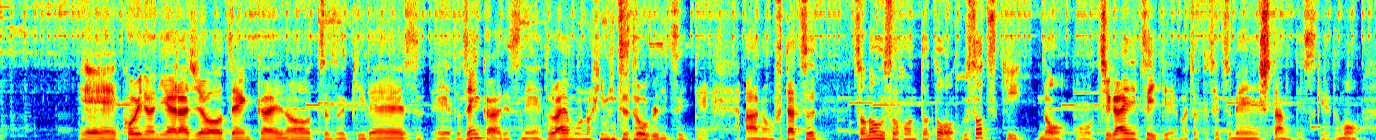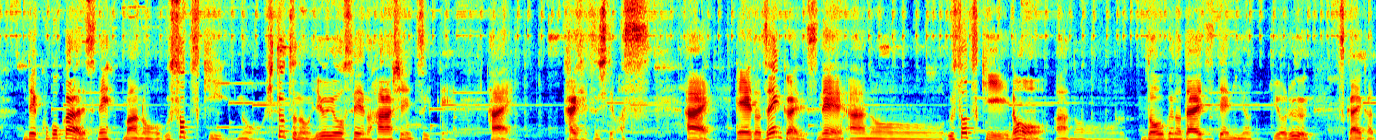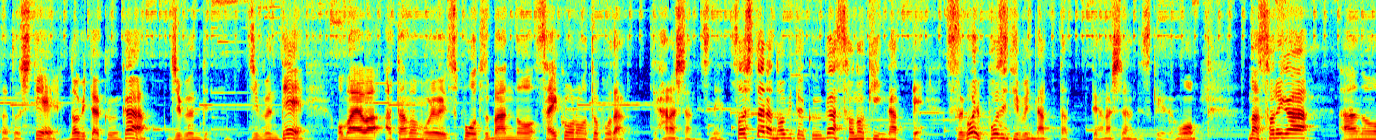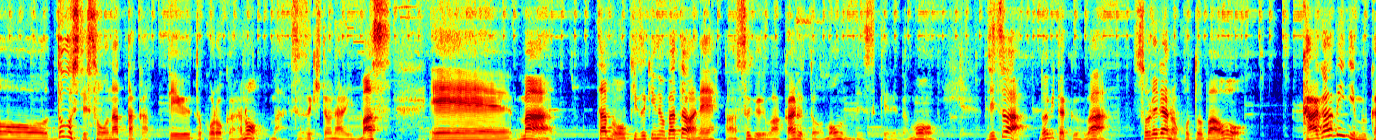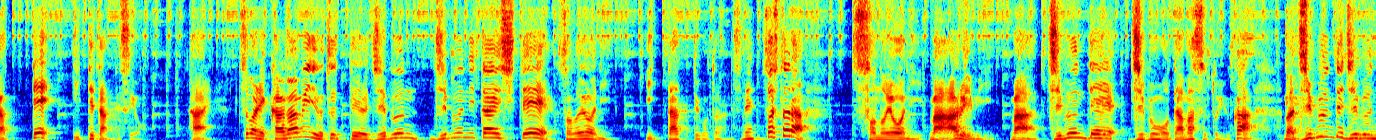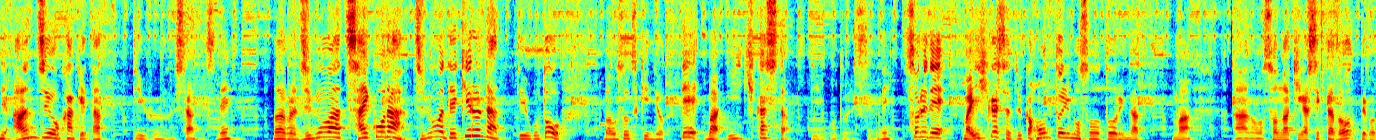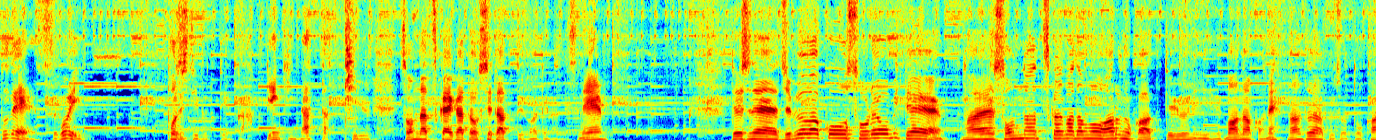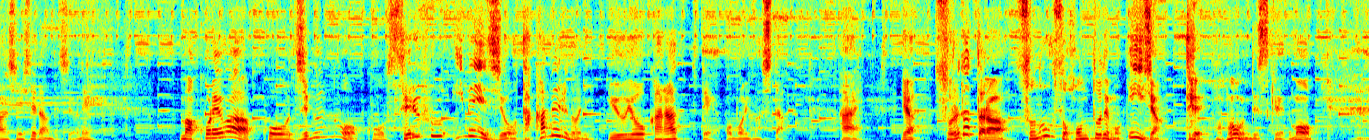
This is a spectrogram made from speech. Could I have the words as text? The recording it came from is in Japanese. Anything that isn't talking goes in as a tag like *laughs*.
えー、恋のニアラジオ前回の続きです。えっ、と、前回はですね、ドラえもんの秘密道具について、あの、二つ、その嘘本当と嘘つきの違いについて、まあ、ちょっと説明したんですけれども、で、ここからですね、まあ、あの、嘘つきの一つの有用性の話について、はい、解説してます。はい。えー、と、前回ですね、あのー嘘つきの、あのー道具の大辞典による使い方として、のび太くんが自分で、自分で、お前は頭も良いスポーツ万能最高の男だって話したんですね。そしたらのび太くんがその気になって、すごいポジティブになったって話なんですけれども、まあそれが、あのどうしてそうなったかっていうところからの、まあ、続きとなります。えー、まあ、多分お気づきの方はね、まあ、すぐわかると思うんですけれども、実はのび太くんはそれらの言葉を鏡に向かって言ってたんですよ。はい。つまり鏡に映っている自分、自分に対してそのように言ったっていうことなんですね。そしたら、そのように、まあある意味、まあ自分で自分を騙すというか、まあ自分で自分に暗示をかけたっていう風にしたんですね。まあだから自分は最高だ自分はできるんだっていうことを、まあ嘘つきによって、まあ言い聞かしたっていうことですよね。それで、まあ言い聞かしたというか本当にもうその通りにな、まあ、あの、そんな気がしてきたぞってことですごいポジティブっていうか元気になったっていう、そんな使い方をしてたっていうわけなんですね。でですね、自分はこう、それを見て、えーそんな使い方もあるのかっていうふうに、まあなんかね、なんとなくちょっと感心してたんですよね。まあこれは、こう、自分のこうセルフイメージを高めるのに有用かなって思いました。はい。いや、それだったら、その嘘本当でもいいじゃんって *laughs* 思うんですけれども、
